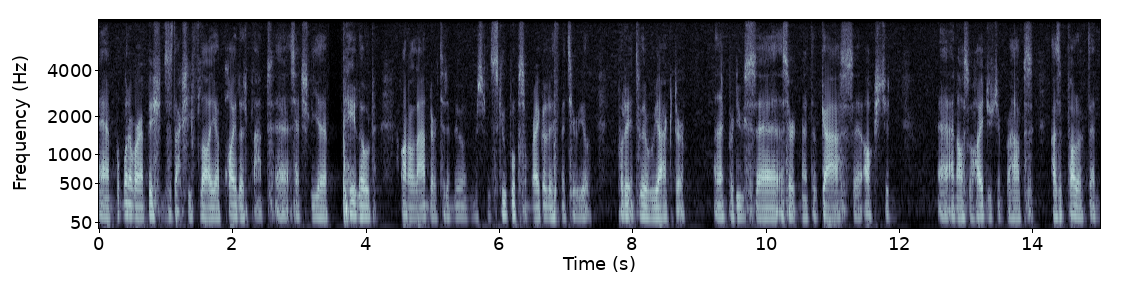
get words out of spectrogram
um, but one of our ambitions is to actually fly a pilot plant, uh, essentially a payload on a lander to the moon, which will scoop up some regolith material, put it into a reactor, and then produce uh, a certain amount of gas, uh, oxygen, and also hydrogen, perhaps, as a product. And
